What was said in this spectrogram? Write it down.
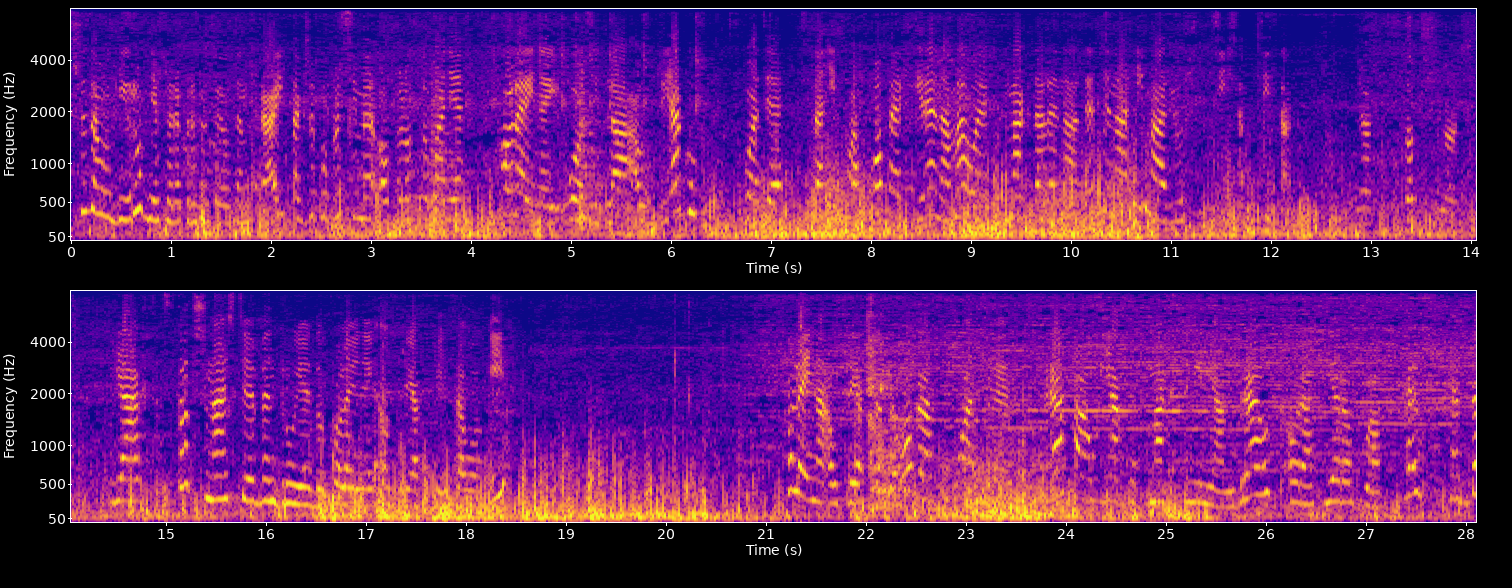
trzy załogi również reprezentują ten kraj, także poprosimy o wylosowanie kolejnej łodzi dla Austriaków w składzie Stanisław Popek, Irena Małek, Magdalena Detyna i Mariusz Cisak. Jak 113. Jacht 113 wędruje do kolejnej austriackiej załogi. Kolejna austriacka załoga w składzie Rafał Jakub Maksymilian Draus oraz Jarosław He- Hebda.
